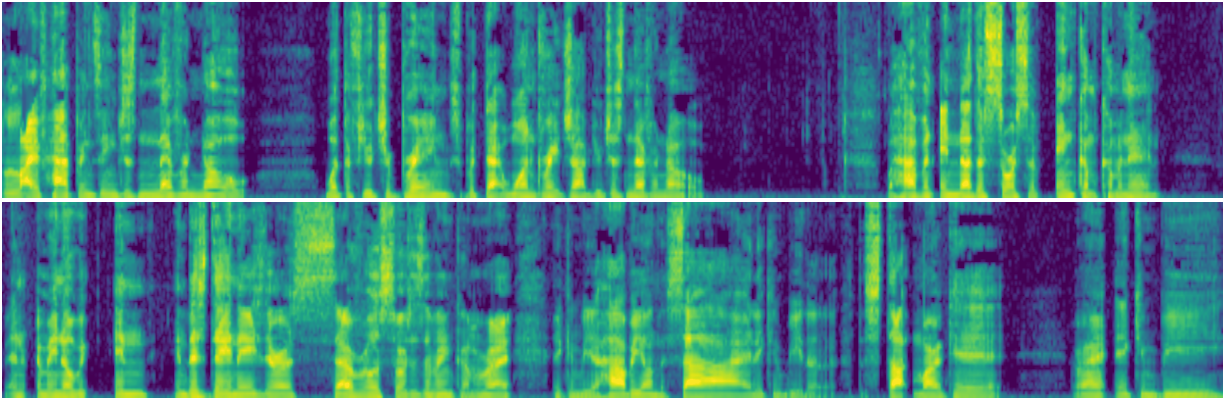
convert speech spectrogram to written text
life happens and you just never know what the future brings with that one great job. You just never know. But having another source of income coming in, and I mean, you know, we, in in this day and age, there are several sources of income, right? It can be a hobby on the side. It can be the the stock market, right? It can be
